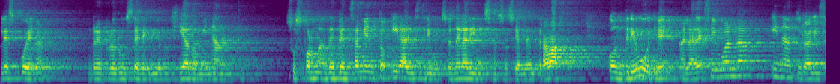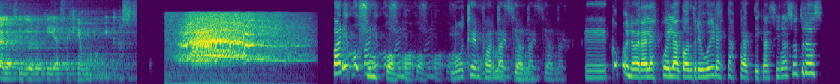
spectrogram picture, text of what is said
La escuela reproduce la ideología dominante sus formas de pensamiento y la distribución de la división social del trabajo. Contribuye a la desigualdad y naturaliza las ideologías hegemónicas. Paremos un poco, mucha información. Eh, ¿Cómo logra la escuela contribuir a estas prácticas? Si nosotros,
